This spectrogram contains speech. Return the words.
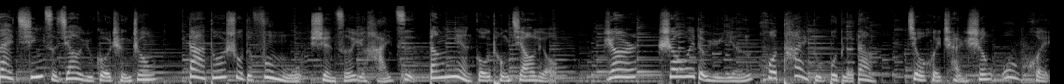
在亲子教育过程中，大多数的父母选择与孩子当面沟通交流，然而稍微的语言或态度不得当，就会产生误会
